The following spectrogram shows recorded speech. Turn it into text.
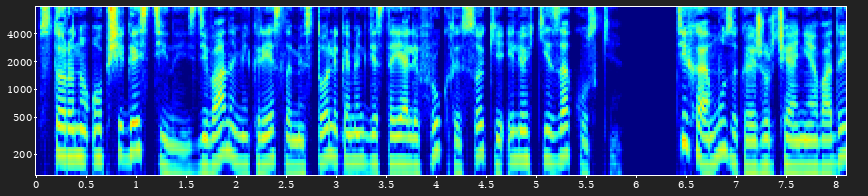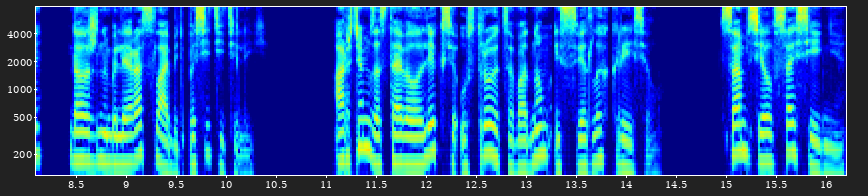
В сторону общей гостиной с диванами, креслами, столиками, где стояли фрукты, соки и легкие закуски. Тихая музыка и журчание воды должны были расслабить посетителей. Артем заставил Лекси устроиться в одном из светлых кресел. Сам сел в соседнее,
